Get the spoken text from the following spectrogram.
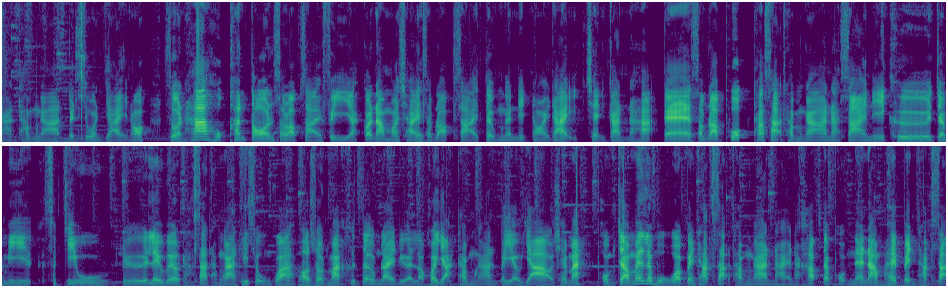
การทำงานเป็นส่วนใหญ่เนาะส่วน 5-6 ขั้นตอนสำหรับสายฟรีอะก็นำมาใช้สำหรับสายเติมเงินนิดหน่อยได้อีกเช่นกันนะฮะแต่สำหรับพวกทักษะทำงานอะสายนี้คือจะมีสกิลหรือเลเวลทักษะทำงานที่สูงกว่าเพราะส่วนมากคือเติมรายเดือนเราก็อยากทำงานไปยาวๆใช่ไหมผมจะไม่ระบุว่าเป็นทักษะทำงานไหนนะครับแต่ผมแนะนำให้เป็นทักษะ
